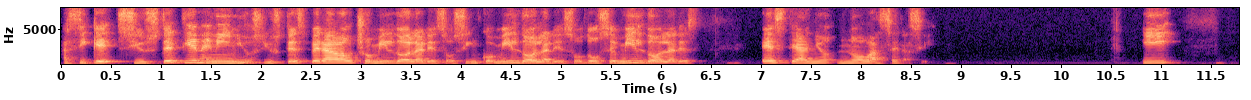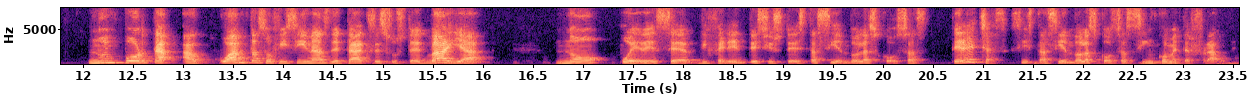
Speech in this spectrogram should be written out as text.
Así que si usted tiene niños y usted esperaba 8 mil dólares o 5 mil dólares o 12 mil dólares, este año no va a ser así. Y no importa a cuántas oficinas de taxes usted vaya, no puede ser diferente si usted está haciendo las cosas derechas, si está haciendo las cosas sin cometer fraude.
